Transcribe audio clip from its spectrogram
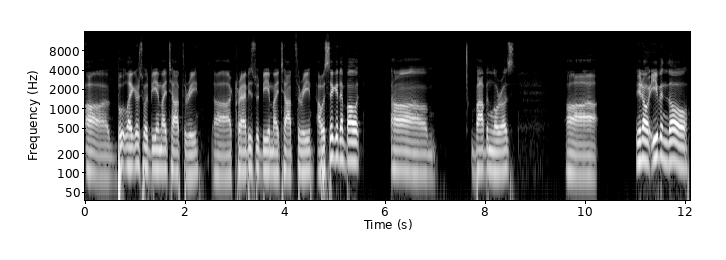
uh, bootleggers would be in my top three. Uh, Krabby's would be in my top three. I was thinking about um, Bob and Laura's. Uh, you know, even though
